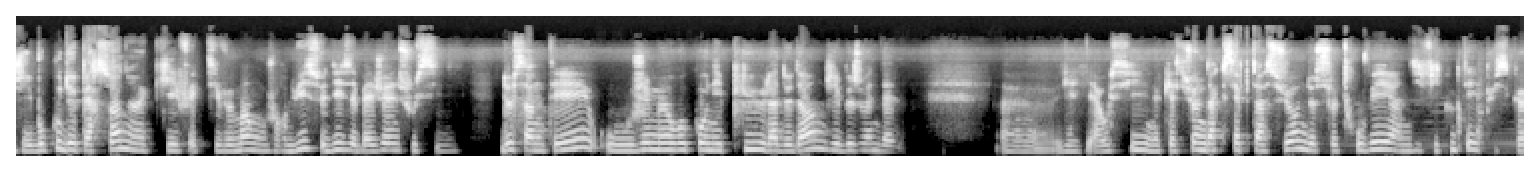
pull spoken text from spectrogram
j'ai beaucoup de personnes qui effectivement aujourd'hui se disent eh ben, j'ai un souci de santé où je me reconnais plus là-dedans, j'ai besoin d'aide. Euh, il y, a aussi une question d'acceptation de se trouver en difficulté, puisque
